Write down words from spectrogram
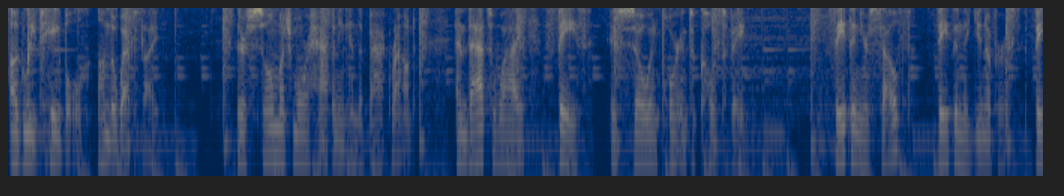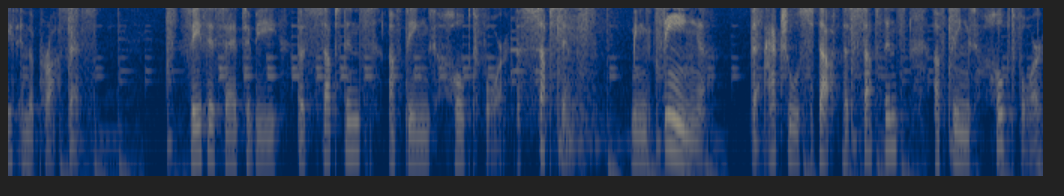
ugly table on the website. There's so much more happening in the background. And that's why faith is so important to cultivate. Faith in yourself faith in the universe, faith in the process. Faith is said to be the substance of things hoped for. The substance, meaning the thing, the actual stuff, the substance of things hoped for,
